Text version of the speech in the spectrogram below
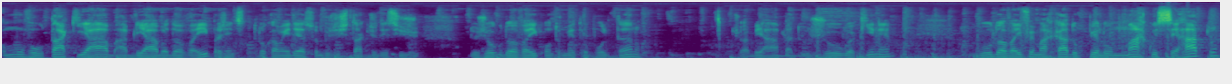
vamos voltar aqui a ab- abrir a aba do Havaí pra gente trocar uma ideia sobre os destaques desse do jogo do Havaí contra o Metropolitano. Deixa eu abrir a aba do jogo aqui, né? O gol do Havaí foi marcado pelo Marcos Serrato,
